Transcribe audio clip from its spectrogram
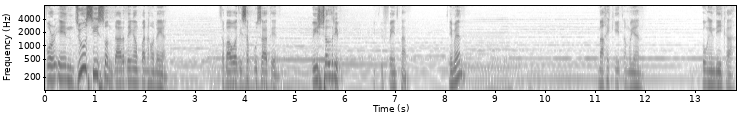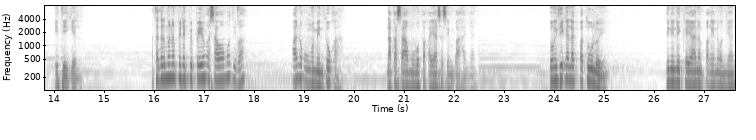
for in due season, darating ang panahon na yan. Sa bawat isa po sa atin, we shall reap if we faint not. Amen? Makikita mo yan kung hindi ka itigil. Ang tagal mo nang pinagpipe yung asawa mo, di ba? Paano kung huminto ka? Nakasama mo pa kaya sa simbahan yan? Kung hindi ka nagpatuloy, dininig kaya ng Panginoon yan?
